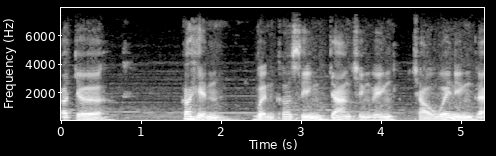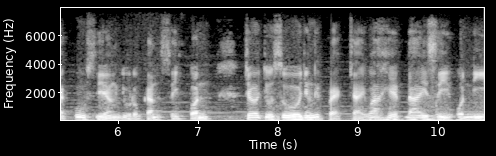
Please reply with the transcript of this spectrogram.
ก็เจอ ก็เห็น เหวินเคอสิง จางเฉิงหลิง เฉาเว่ยหนิง และกู้เซียงอยู่รวมกันสี่คน เจอจูซูยังนึกแปลกใจว่าเหตุใดสี่คนนี้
